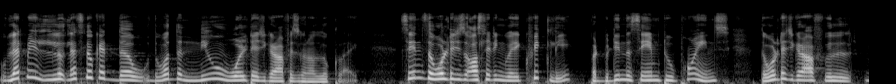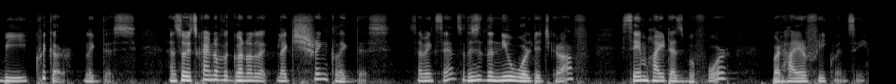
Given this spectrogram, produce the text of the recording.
let me look, let's look at the what the new voltage graph is gonna look like. Since the voltage is oscillating very quickly, but between the same two points, the voltage graph will be quicker like this. And so it's kind of gonna like, like shrink like this. Does that make sense? So this is the new voltage graph, same height as before, but higher frequency.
